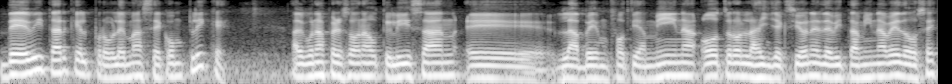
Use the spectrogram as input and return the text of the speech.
de evitar que el problema se complique. Algunas personas utilizan eh, la benfotiamina, otros las inyecciones de vitamina B12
